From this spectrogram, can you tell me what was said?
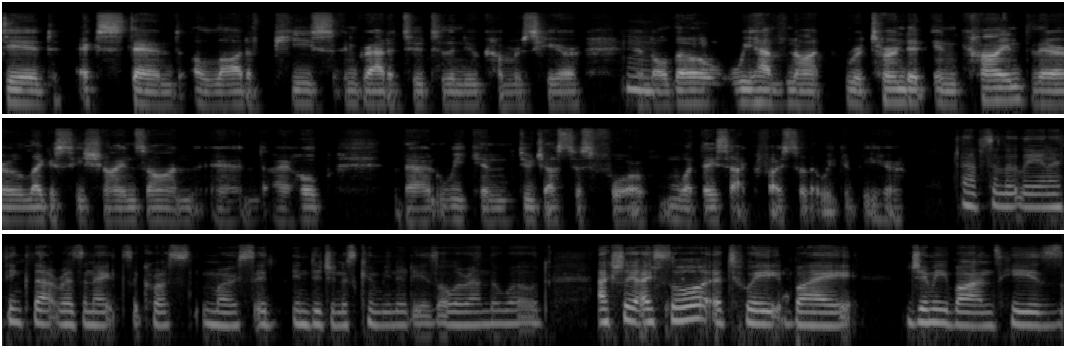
did extend a lot of peace and gratitude to the newcomers here. And Mm. although we have not returned it in kind, their legacy shines on. And I hope that we can do justice for what they sacrificed so that we could be here. Absolutely. And I think that resonates across most Indigenous communities all around the world. Actually, I saw a tweet by Jimmy Barnes. He's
